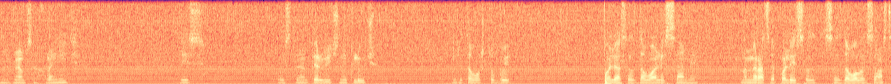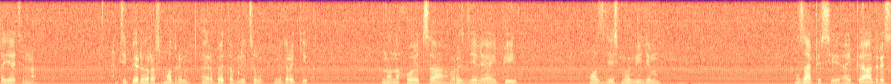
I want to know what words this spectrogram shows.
Нажмем сохранить. Здесь выставим первичный ключ для того, чтобы поля создавались сами. Нумерация полей создавалась самостоятельно. А теперь рассмотрим RB таблицу микротик. Она находится в разделе IP. Вот здесь мы видим записи IP адрес,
